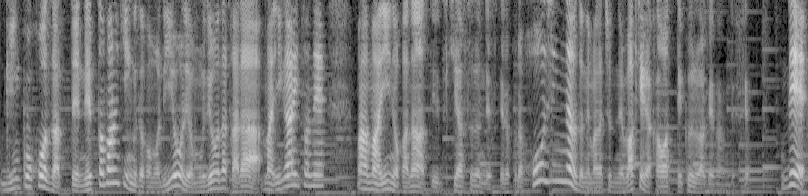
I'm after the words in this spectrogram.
銀行口座ってネットバンキングとかも利用料無料だから、まあ意外とね、まあまあいいのかなっていう気がするんですけど、これ法人になるとね、またちょっとね、わけが変わってくるわけなんですよ。で、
